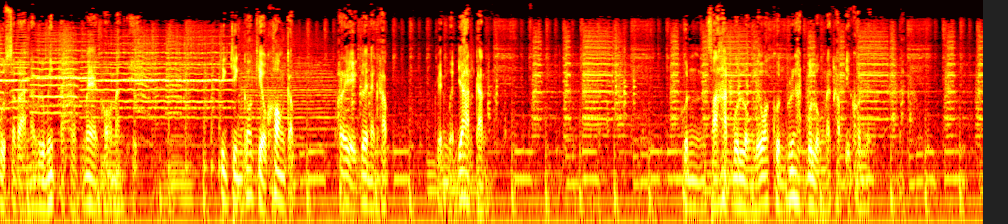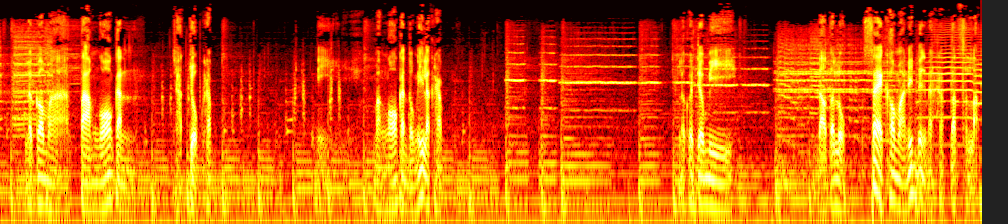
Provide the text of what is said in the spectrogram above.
บุษรานรุมิตรนะครับ แม่ของนางเอก จริงๆ ก็เกี่ยวข้องกับพระเอกด้วยนะครับ เป็นเหมือนญาติกัน คุณสาหัสบุญหลง หรือว่าคุณพฤหัสบุญหลงนะครับ อีกคนหนึ่งแล้วก็มาตามง้อกันฉากจบครับ นี่มาง้อกันตรงนี้แหละครับ แล้วก็จะมีดาวตลกแทรกเข้ามานิดหนึ่งนะครับ ตัดสลับ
